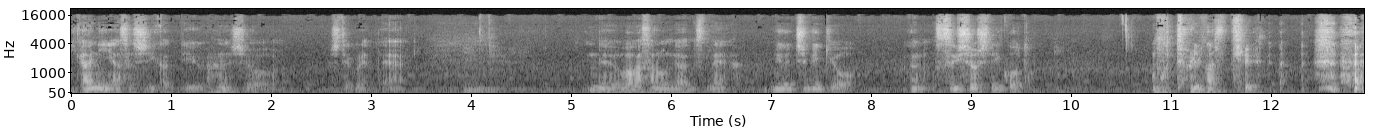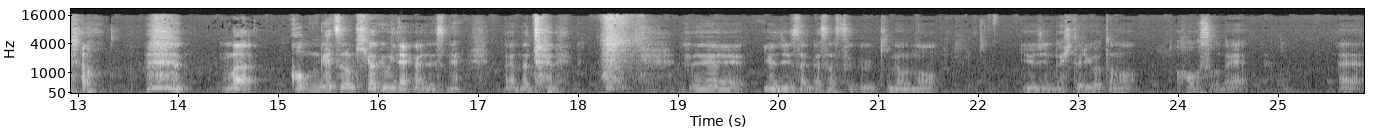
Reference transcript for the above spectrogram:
いかに優しいかっていう話をしてくれて。で我がサロンではですね身内びいきをあの推奨していこうと思っておりますっていう。あのまあ今月の企画みたいな感じですね。なんだったらね。で友人さんが早速昨日の友人の独り言の放送で、え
